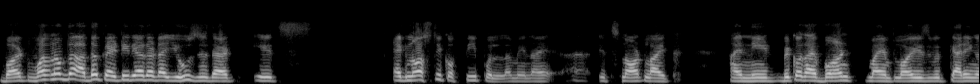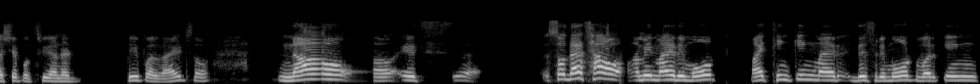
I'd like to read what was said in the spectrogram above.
But one of the other criteria that i use is that it's agnostic of people. I mean i it's not like i need because i burnt my employees with carrying a ship of 300 people right so now uh, it's uh, so that's how i mean my remote my thinking my this remote working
